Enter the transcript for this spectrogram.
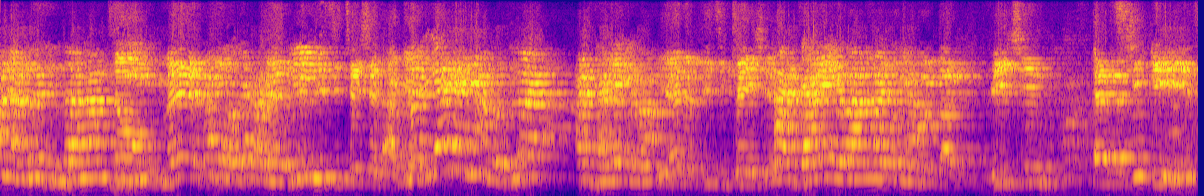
ana mwezi. Now, Mary had visitation again. He had a visitation. Ataleba And was Maria. told that virgin as she is,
